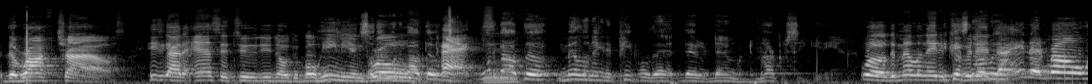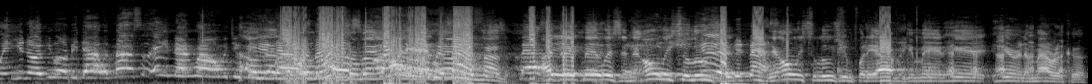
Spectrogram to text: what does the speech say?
the Rothschilds. He's got an answer to you know the Bohemian So Grove what about the Pact. what about the melanated people that, that are down with democracy? Well, the melanated Because people that not only- ain't nothing wrong with you know if you want to be down with Massa, ain't nothing wrong with you oh, being down with down Massa. I think, man, listen, the only he- he good solution, the only solution for the African man here, here in America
